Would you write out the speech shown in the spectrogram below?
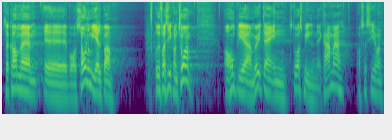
så kom øhm, øh, vores sovnumhjælper ud fra sit kontor, og hun bliver mødt af en storsmilende karma, og så siger hun,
